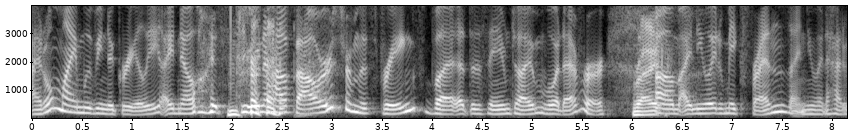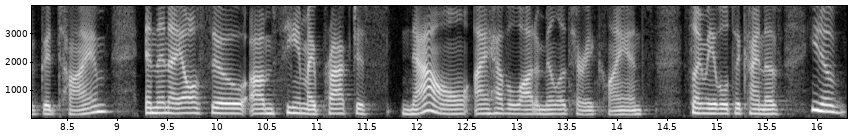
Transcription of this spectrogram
I don't mind moving to Greeley. I know it's two and a half hours from the Springs, but at the same time, whatever. Right. Um, I knew I'd make friends. I knew I'd had a good time, and then I also um, see in my practice now, I have a lot of military clients, so I'm able to kind of, you know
